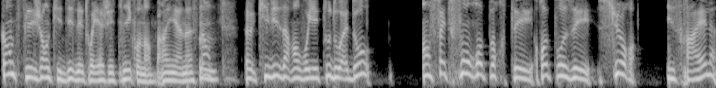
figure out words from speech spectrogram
quand les gens qui disent nettoyage ethnique, on en parlait il y a un instant, mm. euh, qui visent à renvoyer tout dos à dos, en fait font reporter, reposer sur Israël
